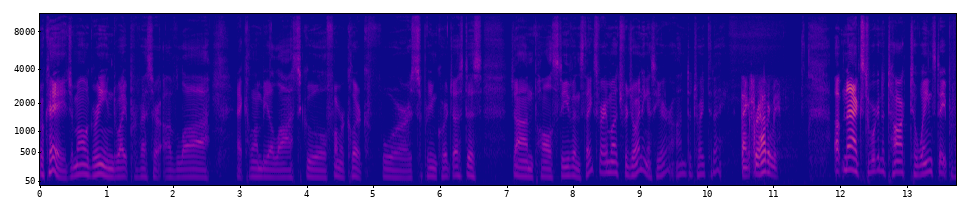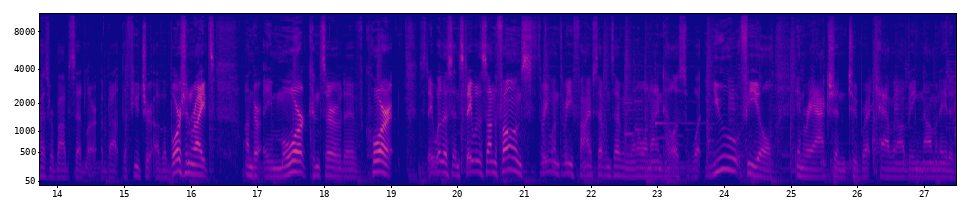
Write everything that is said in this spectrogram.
Okay, Jamal Greene, Dwight Professor of Law at Columbia Law School, former clerk for Supreme Court Justice John Paul Stevens. Thanks very much for joining us here on Detroit Today. Thanks for having me. Up next, we're going to talk to Wayne State Professor Bob Sedler about the future of abortion rights under a more conservative court. Stay with us and stay with us on the phones 313 577 1019. Tell us what you feel in reaction to Brett Kavanaugh being nominated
